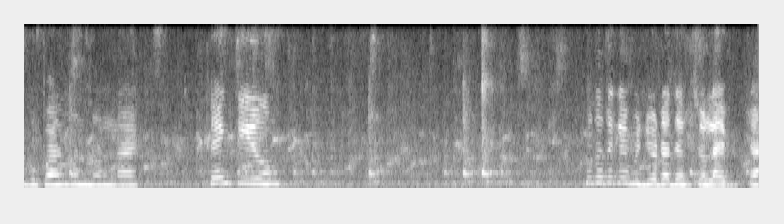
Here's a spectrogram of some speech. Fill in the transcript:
Gopal Mondal like thank you কোথা থেকে ভিডিওটা দেখছ লাইভটা?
